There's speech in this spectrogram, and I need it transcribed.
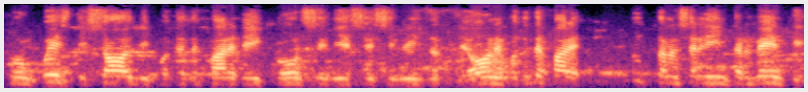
con questi soldi potete fare dei corsi di sensibilizzazione, potete fare tutta una serie di interventi,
